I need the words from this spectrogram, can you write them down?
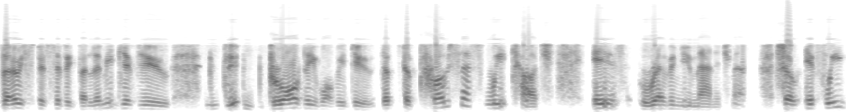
very specific, but let me give you broadly what we do. The, the process we touch is revenue management. So if we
